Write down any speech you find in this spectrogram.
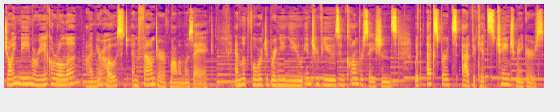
Join me, Maria Carolla. I'm your host and founder of Mama Mosaic, and look forward to bringing you interviews and conversations with experts, advocates, changemakers,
